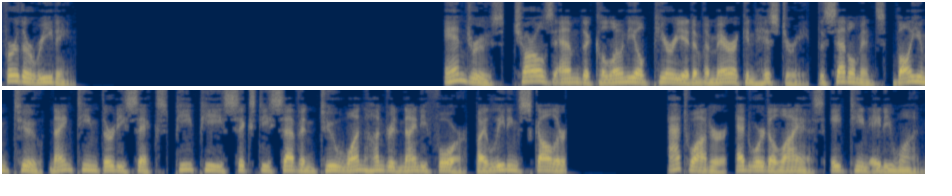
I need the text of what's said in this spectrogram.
Further reading Andrews, Charles M. The Colonial Period of American History, The Settlements, Volume 2 1936 pp 67–194, by leading scholar Atwater, Edward Elias 1881.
